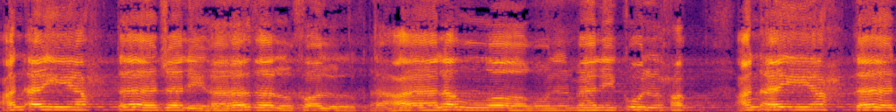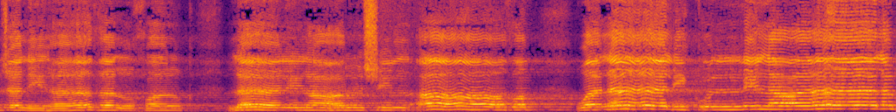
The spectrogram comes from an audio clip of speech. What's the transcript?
عن أن يحتاج لهذا الخلق. تعالى الله الملك الحق. عن أن يحتاج لهذا الخلق. لا للعرش الأعظم ولا لكل العالم.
